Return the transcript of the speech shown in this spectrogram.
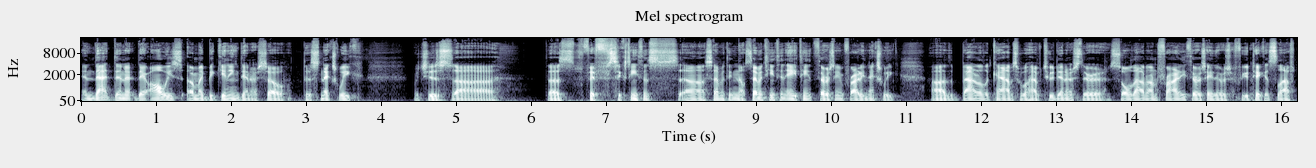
And that dinner, they always are my beginning dinner. So this next week, which is uh, the fifth, 16th and uh, 17th, no, 17th and 18th, Thursday and Friday next week. Uh, the Battle of the Cabs will have two dinners. They're sold out on Friday. Thursday, there was a few tickets left.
